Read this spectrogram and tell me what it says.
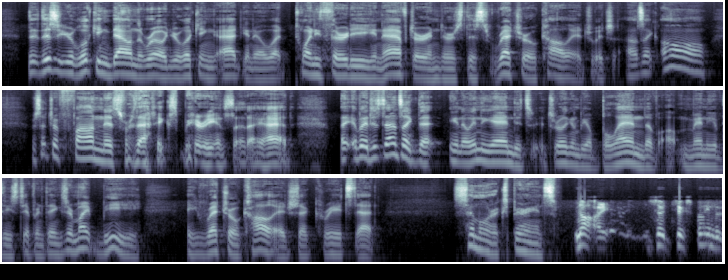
this is you're looking down the road. You're looking at you know what 2030 and after, and there's this retro college, which I was like, oh, there's such a fondness for that experience that I had. But it sounds like that you know, in the end, it's it's really going to be a blend of uh, many of these different things. There might be a retro college that creates that similar experience. No, I, so to explain to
